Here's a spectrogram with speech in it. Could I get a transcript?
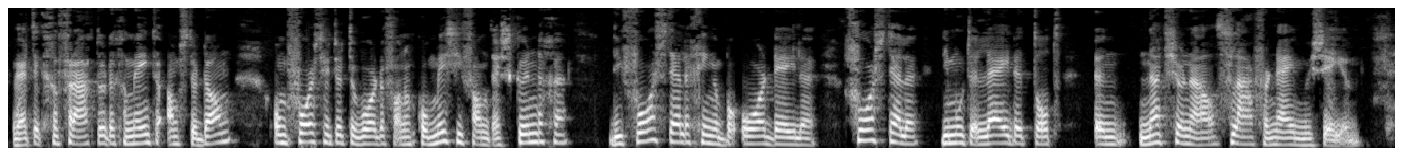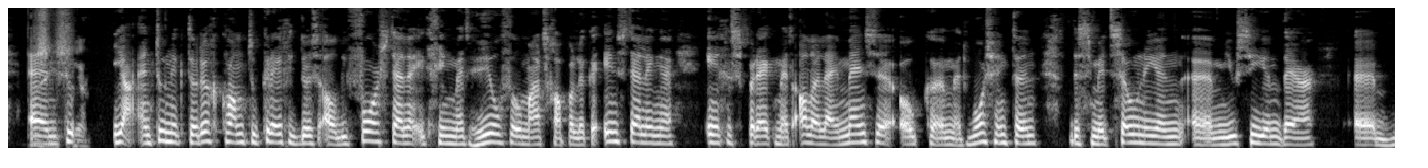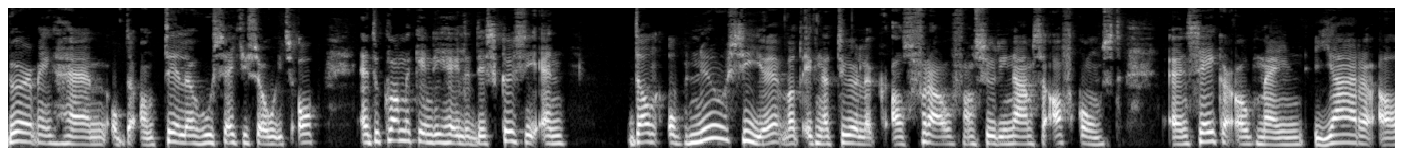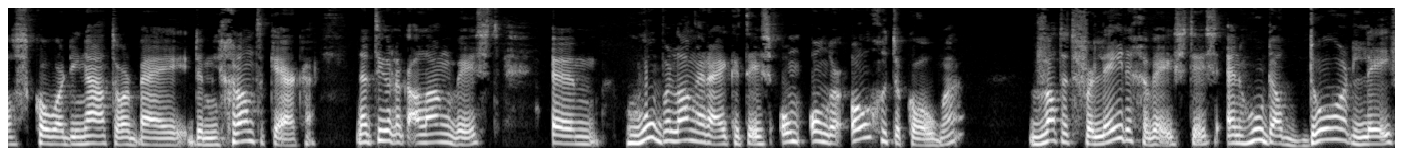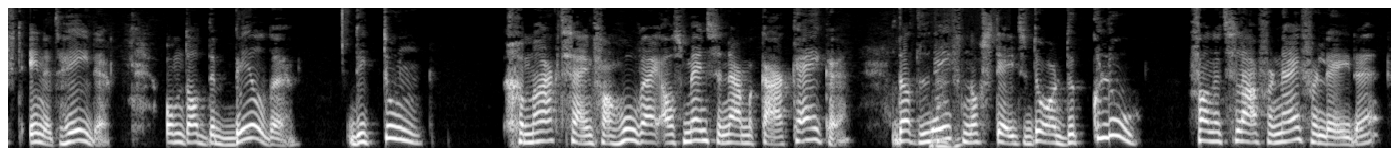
werd ik gevraagd door de gemeente Amsterdam om voorzitter te worden van een commissie van deskundigen die voorstellen gingen beoordelen, voorstellen die moeten leiden tot een nationaal slavernijmuseum. En toen, ja, en toen ik terugkwam, toen kreeg ik dus al die voorstellen. Ik ging met heel veel maatschappelijke instellingen in gesprek met allerlei mensen, ook uh, met Washington, de Smithsonian uh, Museum daar, uh, Birmingham, op de Antillen. Hoe zet je zoiets op? En toen kwam ik in die hele discussie en dan opnieuw zie je, wat ik natuurlijk als vrouw van Surinaamse afkomst en zeker ook mijn jaren als coördinator bij de migrantenkerken natuurlijk al lang wist, um, hoe belangrijk het is om onder ogen te komen wat het verleden geweest is en hoe dat doorleeft in het heden. Omdat de beelden die toen gemaakt zijn van hoe wij als mensen naar elkaar kijken, dat leeft nog steeds door. De clue van het slavernijverleden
